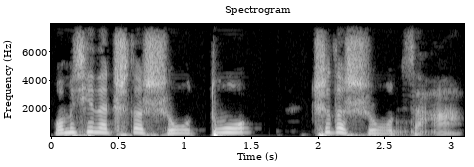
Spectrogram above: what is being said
我们现在吃的食物多，吃的食物杂，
